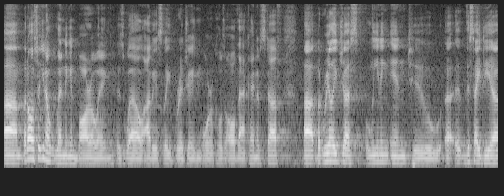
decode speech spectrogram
Um, but also, you know, lending and borrowing as well, obviously bridging, oracles, all that kind of stuff. Uh, but really just leaning into uh, this idea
